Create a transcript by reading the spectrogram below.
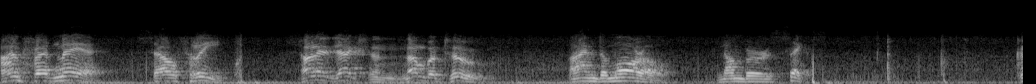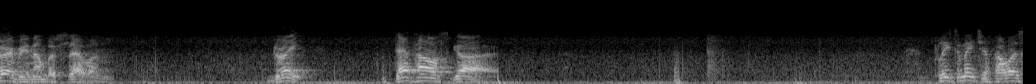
I'm Fred Mayor, cell three. Sonny Jackson, number two. I'm D'Amoro, number six. Kirby, number seven. Drake, Death House Guard. Pleased to meet you, fellas.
